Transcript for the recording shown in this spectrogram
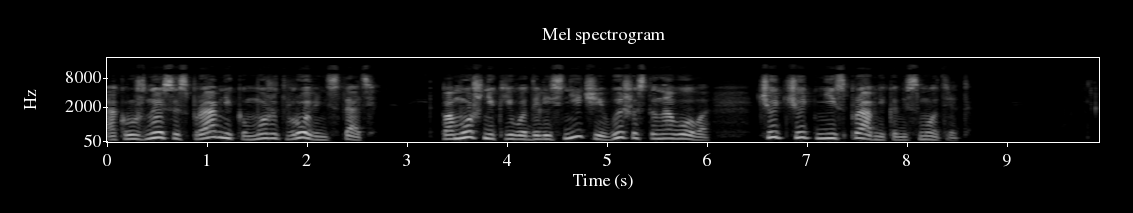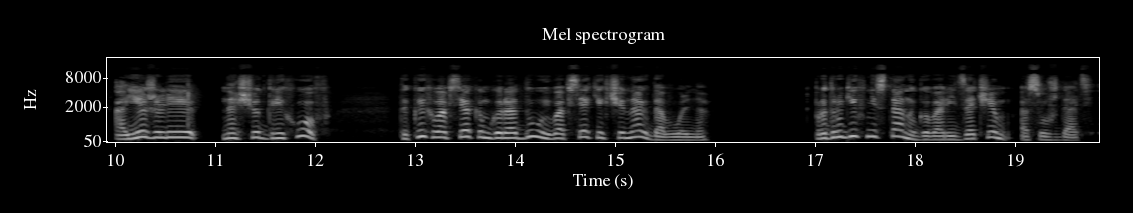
Окружной с исправником может вровень стать. Помощник его долесничий выше станового, чуть-чуть неисправниками смотрят. А ежели насчет грехов, так их во всяком городу и во всяких чинах довольно. Про других не стану говорить, зачем осуждать.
